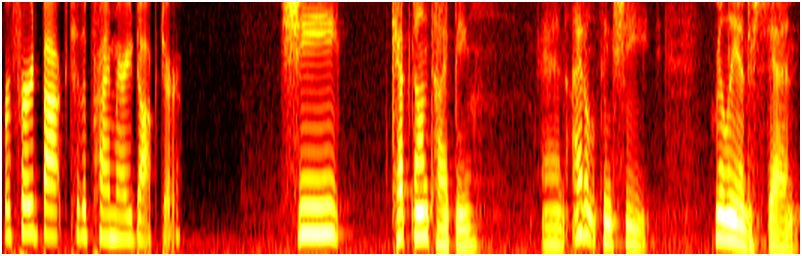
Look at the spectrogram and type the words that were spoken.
Referred back to the primary doctor. She kept on typing, and I don't think she really understand,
